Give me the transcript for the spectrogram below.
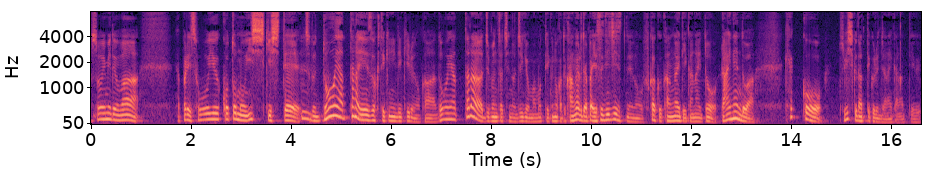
そういう意味ではやっぱりそういうことも意識して、ちょっとどうやったら永続的にできるのか、どうやったら自分たちの事業を守っていくのかって考えると、やっぱり SDGs っていうのを深く考えていかないと、来年度は結構厳しくなってくるんじゃないかなっていう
